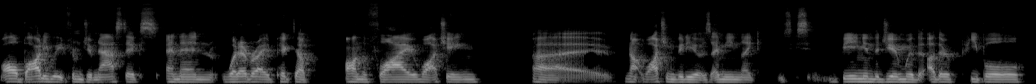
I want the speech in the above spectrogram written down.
all body weight from gymnastics, and then whatever I had picked up on the fly watching, uh, not watching videos. I mean, like being in the gym with other people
